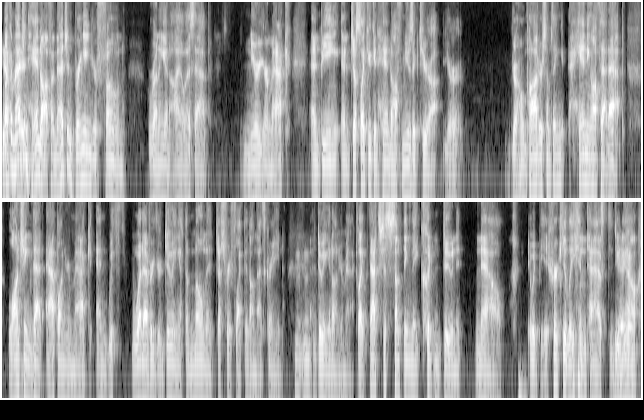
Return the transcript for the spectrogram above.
Yeah, like imagine I, handoff. Imagine bringing your phone, running an iOS app near your Mac, and being and just like you can hand off music to your your your HomePod or something, handing off that app, launching that app on your Mac, and with whatever you're doing at the moment, just reflected on that screen, mm-hmm. and doing it on your Mac. Like that's just something they couldn't do now. It would be a Herculean task to do yeah, now. Yeah.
